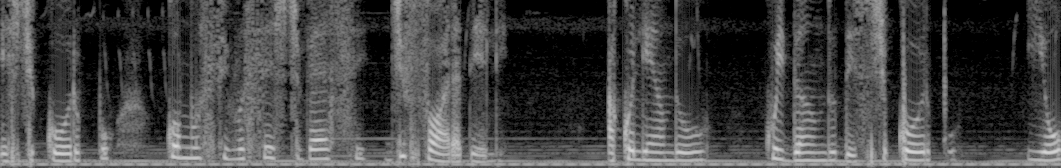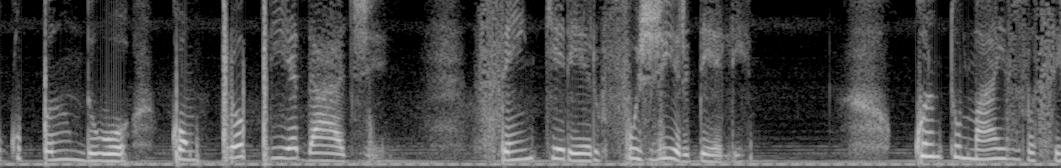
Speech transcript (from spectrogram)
este corpo como se você estivesse de fora dele, acolhendo-o, cuidando deste corpo e ocupando-o com propriedade, sem querer fugir dele. Quanto mais você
